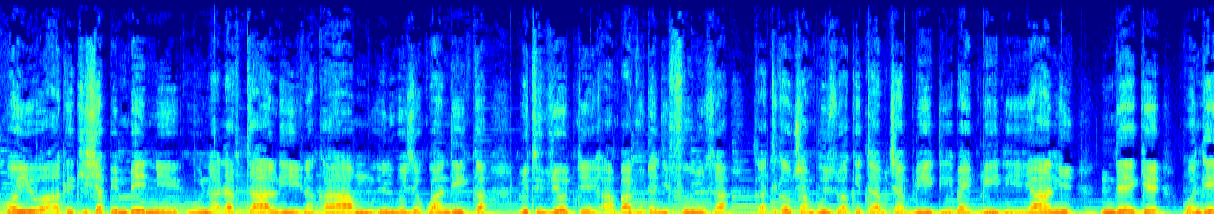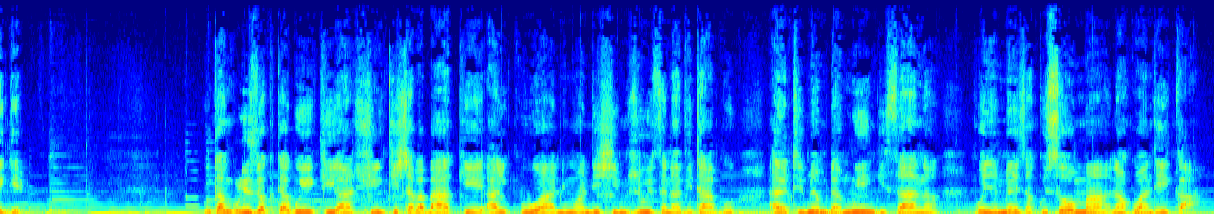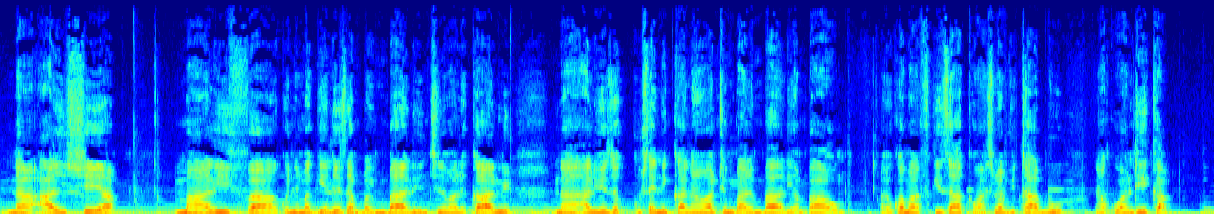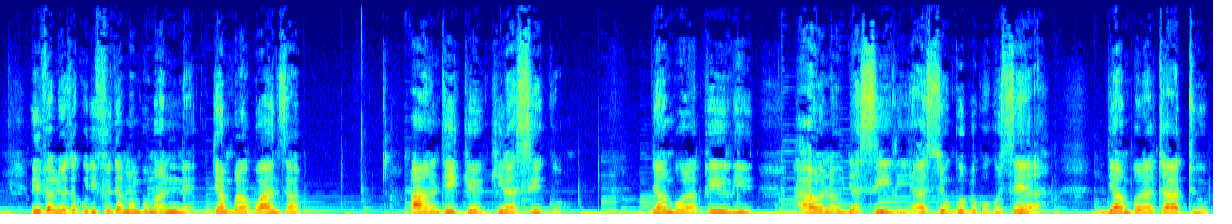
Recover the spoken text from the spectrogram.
kwa hiyo hakikisha pembeni una daftari na kalamu ili uweze kuandika vitu vyote ambavyo utajifunza katika uchambuzi wa kitabu cha bridi by bridi yaani ndege kwa ndege. Utangulizi wa kitabu hiki anatushirikisha baba yake alikuwa ni mwandishi mzuri sana wa vitabu. Alitumia muda mwingi sana kwenye meza kusoma na kuandika. Na alishea maarifa kwenye magereza mbalimbali nchini marekani na aliweza kukusanyika na watu mbalimbali ambao walikuwa marafiki zake wanasoma vitabu na kuandika. Hivyo aliweza kujifunza mambo manne. Jambo la kwanza aandike kila siku. Jambo la pili hawe na ujasiri asiogope kukosea. Jambo la tatu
